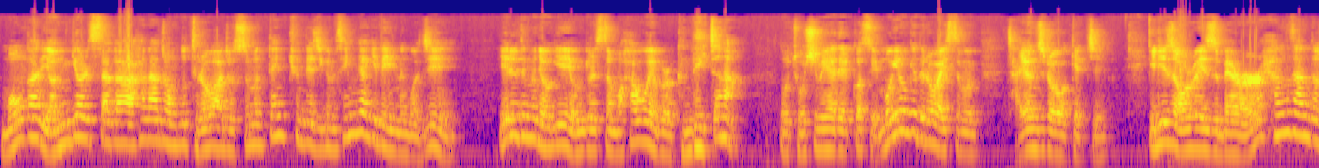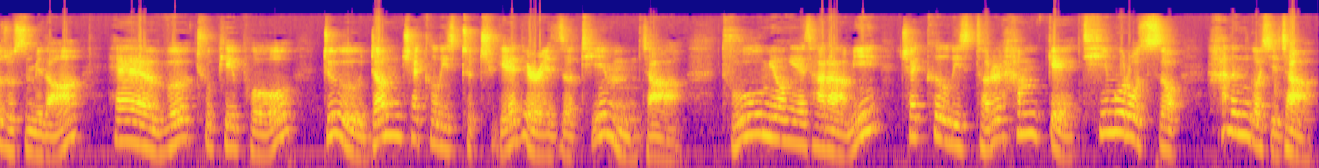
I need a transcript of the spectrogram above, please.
뭔가 연결사가 하나 정도 들어와 줬으면 땡큐인데 지금 생략이 돼 있는 거지. 예를 들면 여기에 연결사 뭐 however 근데 있잖아. 너 조심해야 될 것이 뭐 이런 게 들어와 있으면 자연스러웠겠지. It is always better. 항상 더 좋습니다. Have two people do done checklist together as a team. 자, 두 명의 사람이 체크리스트를 함께 팀으로서 하는 것이 자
